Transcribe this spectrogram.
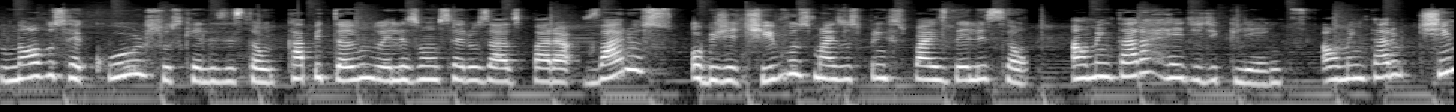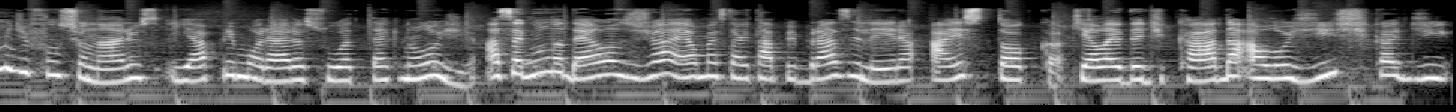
novos recursos que eles estão captando, eles vão ser usados para vários objetivos, mas os principais deles são aumentar a rede de clientes, aumentar o time de funcionários e aprimorar a sua tecnologia. A segunda delas já é uma startup brasileira, a Estoca, que ela é dedicada à logística de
